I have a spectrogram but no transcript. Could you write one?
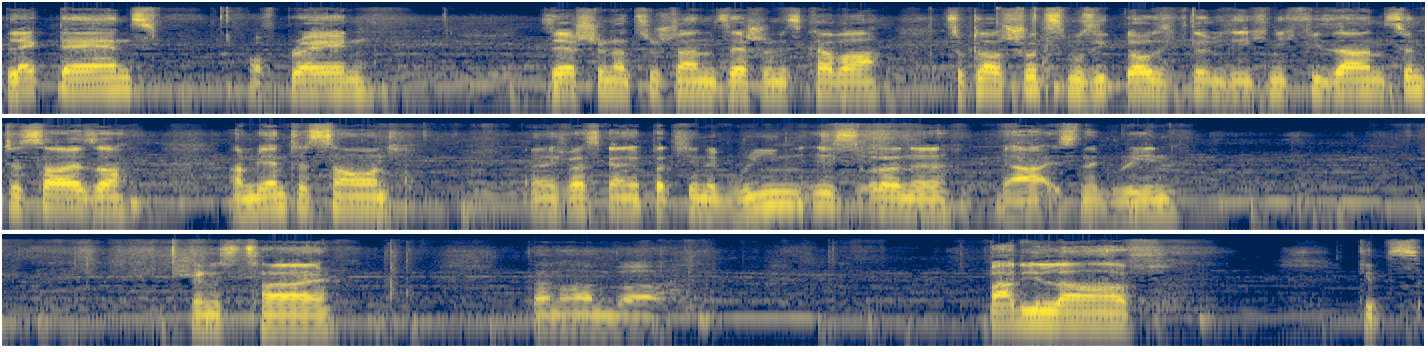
Black Dance of Brain, sehr schöner Zustand, sehr schönes Cover. Zu Klaus Schulz Musik glaube ich, glaube ich nicht viel sagen. Synthesizer, Ambiente Sound, ich weiß gar nicht, ob das hier eine Green ist oder eine... Ja, ist eine Green. Schönes Teil. Dann haben wir Body Love. Gibt's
